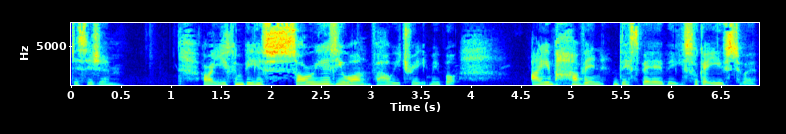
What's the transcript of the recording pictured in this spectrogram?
decision. All right, you can be as sorry as you want for how you treated me, but I am having this baby, so get used to it.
